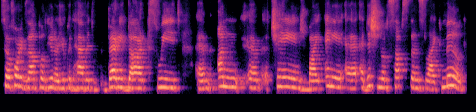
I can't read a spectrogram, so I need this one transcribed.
So, for example, you know, you could have it very dark, sweet, um, unchanged uh, by any uh, additional substance like milk,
